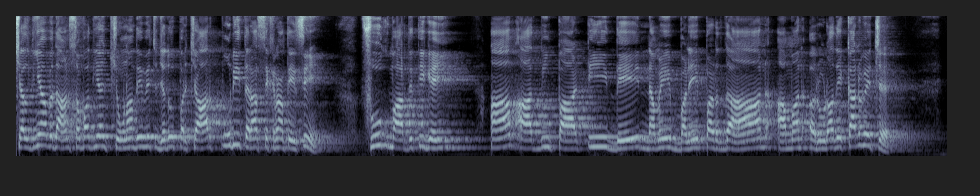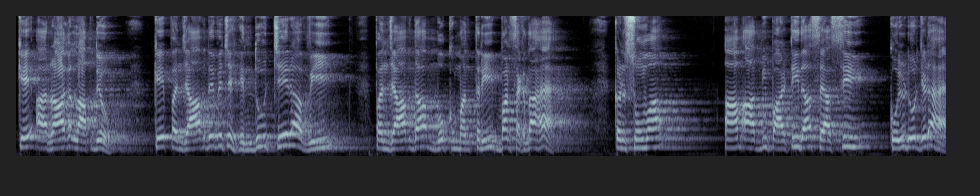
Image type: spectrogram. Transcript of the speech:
ਚਲਦੀਆਂ ਵਿਧਾਨ ਸਭਾ ਦੀਆਂ ਚੋਣਾਂ ਦੇ ਵਿੱਚ ਜਦੋਂ ਪ੍ਰਚਾਰ ਪੂਰੀ ਤਰ੍ਹਾਂ ਸਿਖਰਾਂ ਤੇ ਸੀ, ਫੂਕ ਮਾਰ ਦਿੱਤੀ ਗਈ। ਆਮ ਆਦਮੀ ਪਾਰਟੀ ਦੇ ਨਵੇਂ ਬਣੇ ਪ੍ਰਧਾਨ ਅਮਨ ਅਰੋੜਾ ਦੇ ਕੰਨ ਵਿੱਚ ਕਿ ਰਾਗ ਲਾਪ ਦਿਓ ਕਿ ਪੰਜਾਬ ਦੇ ਵਿੱਚ ਹਿੰਦੂ ਚਿਹਰਾ ਵੀ ਪੰਜਾਬ ਦਾ ਮੁੱਖ ਮੰਤਰੀ ਬਣ ਸਕਦਾ ਹੈ। ਕਨਸੂਮਾ ਆਮ ਆਦਮੀ ਪਾਰਟੀ ਦਾ ਸਿਆਸੀ ਕੋਰੀਡੋਰ ਜਿਹੜਾ ਹੈ,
